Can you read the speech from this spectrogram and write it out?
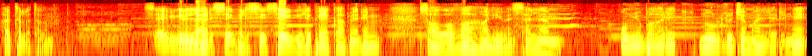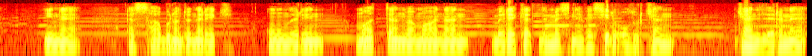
hatırlatalım. Sevgililer sevgilisi sevgili peygamberim sallallahu aleyhi ve sellem o mübarek nurlu cemallerini yine eshabına dönerek onların madden ve manen bereketlemesine vesile olurken kendilerine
